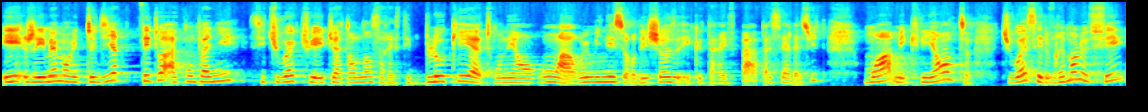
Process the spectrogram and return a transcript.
et j'ai même envie de te dire, fais-toi accompagner si tu vois que tu, es, tu as tendance à rester bloqué à tourner en rond, à ruminer sur des choses et que tu n'arrives pas à passer à la suite. Moi, mes clientes, tu vois, c'est vraiment le fait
